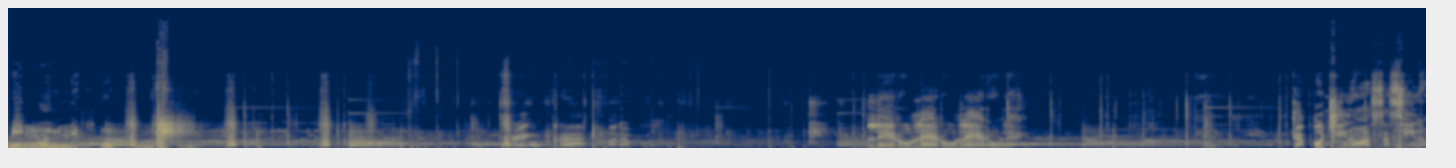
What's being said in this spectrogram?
Benim oyun hep Leru leru lerule. Cappuccino assassino.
